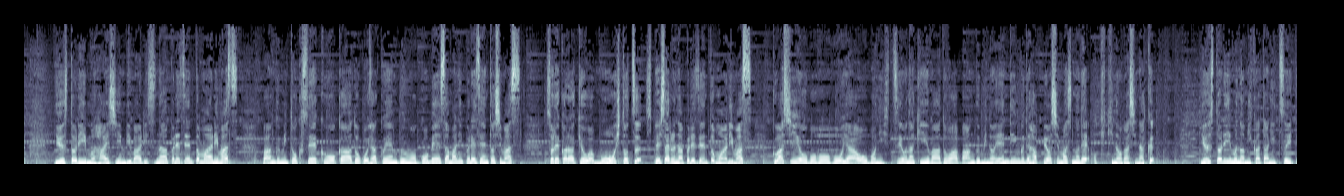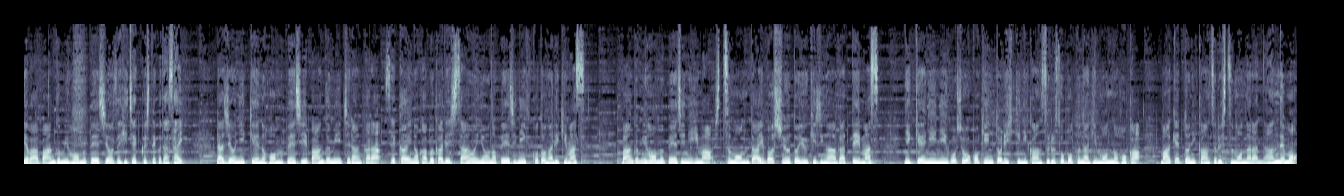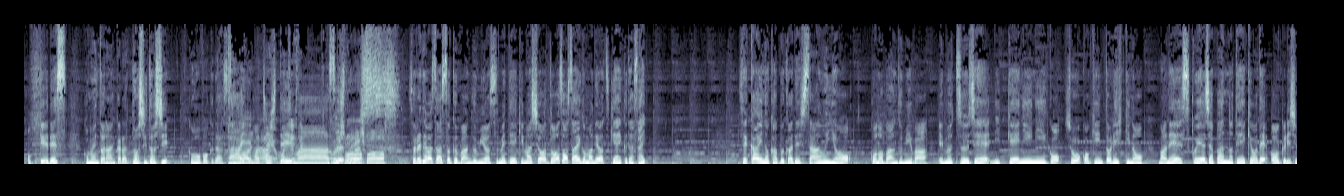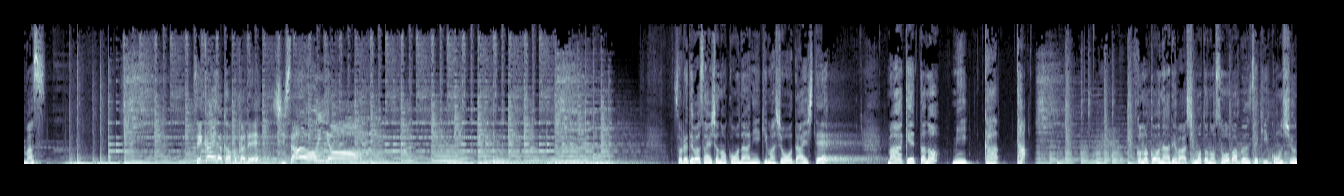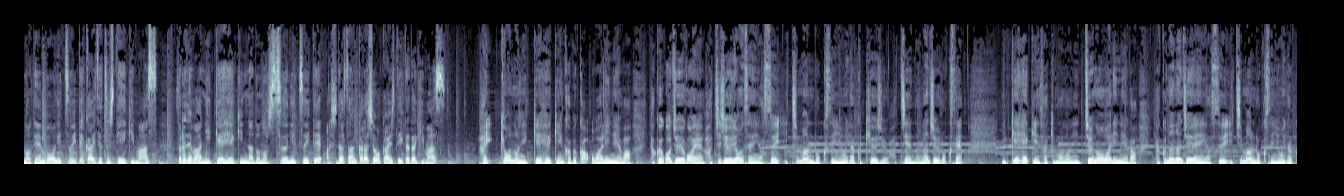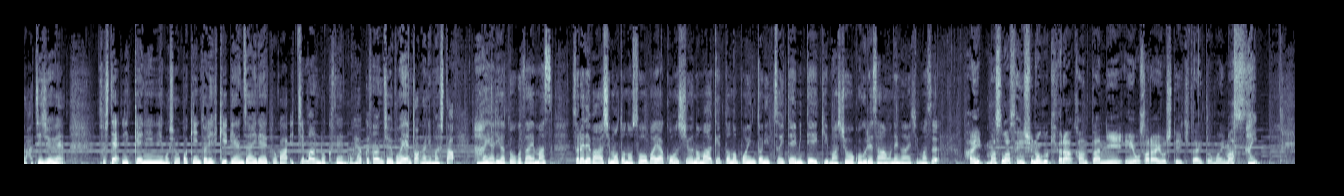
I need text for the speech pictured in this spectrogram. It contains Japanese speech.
ユーストリーム配信日はリスナープレゼントもあります。番組特製クオカード500円分を5名様にプレゼントします。それから今日はもう一つスペシャルなプレゼントもあります。詳しい応募方法や応募に必要なキーワードは番組のエンディングで発表しますのでお聞き逃しなく。ユーストリームの見方については番組ホームページをぜひチェックしてください。ラジオ日経のホームページ番組一覧から世界の株価で資産運用のページに行くことができます。番組ホームページに今質問大募集という記事が上がっています。日経225証拠金取引に関する素朴な疑問のほかマーケットに関する質問なら何でも OK です。コメント欄からどしどしご応募ください、はい、お待ちしています、はい、お願いします。それでは早速番組を進めていきましょう。どうぞ最後までお付き合いください。世界の株価で資産運用この番組は M2J 日経225証拠金取引のマネースクエアジャパンの提供でお送りします。世界の株価で資産運用。それでは最初のコーナーに行きましょう。題してマーケットの見方。このコーナーでは足元の相場分析今週の展望について解説していきます。それでは日経平均などの指数について芦田さんから紹介していただきます。はい。今日の日経平均株価終値は155円84銭安い1万6498円76銭。日経平均先物日中の終値が170円安い1万6480円。そして日経225証拠金取引現在レートが1万6535円となりました。はいありがとうございます。それでは足元の相場や今週のマーケットのポイントについて見ていきましょう。小暮さんお願いします。はいまずは先週の動きから簡単におさらいをしていきたいと思います。はい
